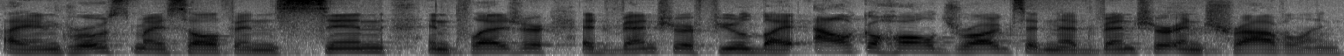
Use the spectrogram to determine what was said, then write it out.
I engrossed myself in sin and pleasure, adventure fueled by alcohol, drugs, and adventure and traveling.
